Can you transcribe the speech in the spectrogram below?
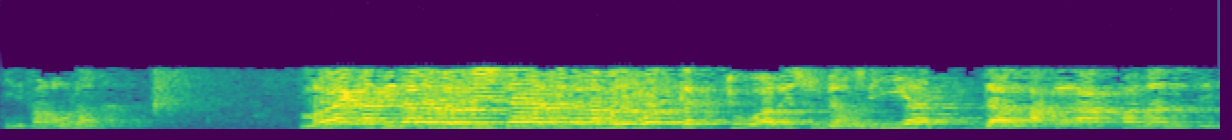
Ini para ulama. Mereka tidaklah berbicara, tidaklah berbuat kecuali sudah lihat dampaknya apa nanti.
